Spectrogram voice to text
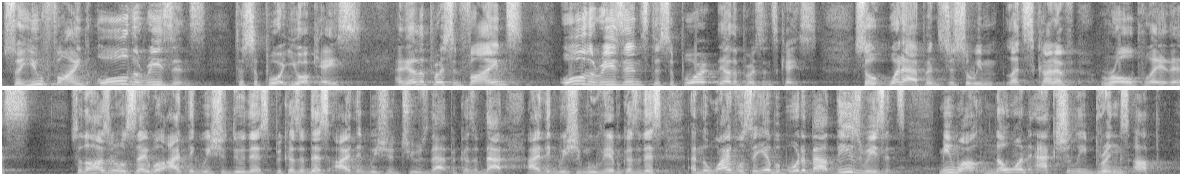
So you find all the reasons to support your case, and the other person finds all the reasons to support the other person's case. So what happens? Just so we let's kind of role play this. So the husband will say, Well, I think we should do this because of this. I think we should choose that because of that. I think we should move here because of this. And the wife will say, Yeah, but what about these reasons? Meanwhile, no one actually brings up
